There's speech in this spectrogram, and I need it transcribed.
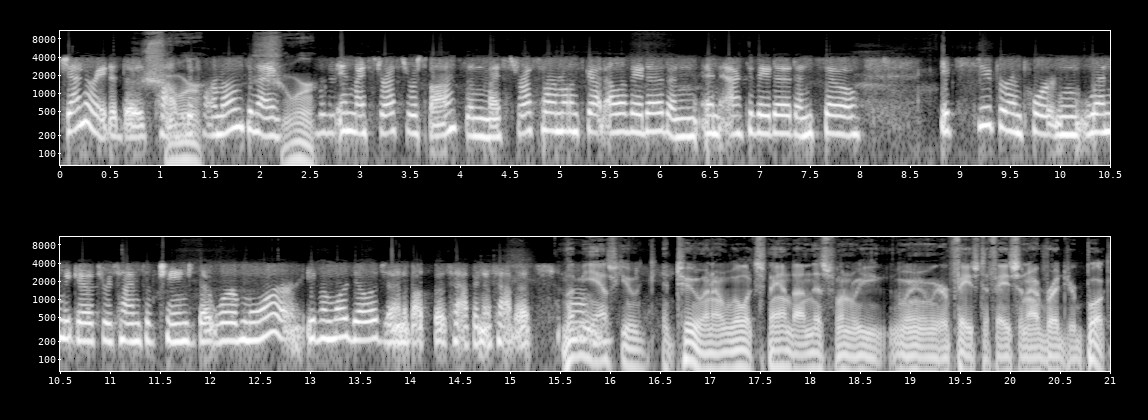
generated those Sure. positive hormones, and I Sure. was in my stress response, and my stress hormones got elevated and, and activated, and so it's super important when we go through times of change that we're more, even more diligent about those happiness habits. Let me Um, ask you too, and I will expand on this when we when we were face to face. And I've read your book.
